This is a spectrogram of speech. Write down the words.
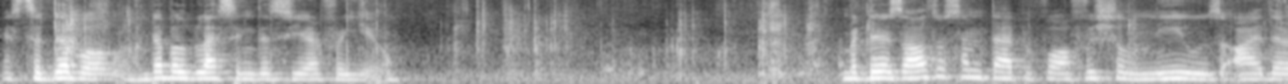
It's a double, double blessing this year for you. But there's also some type of official news, either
